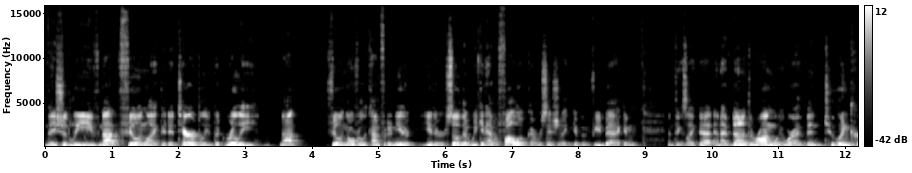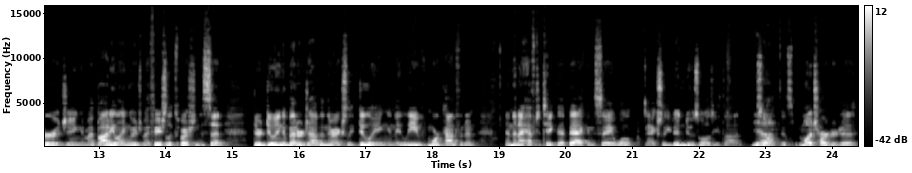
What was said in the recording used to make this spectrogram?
they should leave not feeling like they did terribly, but really not feeling overly confident either either so that we can have a follow-up conversation. I can give them feedback and and things like that. And I've done it the wrong way where I've been too encouraging and my body language, my facial expression has said they're doing a better job than they're actually doing and they leave more confident. And then I have to take that back and say, well, actually you didn't do as well as you thought. Yeah. So it's much harder to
